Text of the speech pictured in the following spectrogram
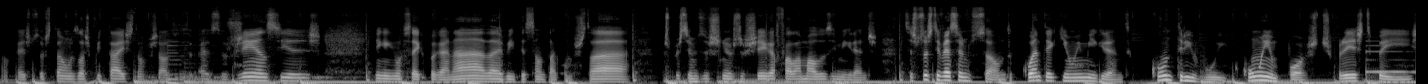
Okay? As pessoas estão, os hospitais estão fechados, as urgências, ninguém consegue pagar nada, a habitação está como está, mas depois temos os senhores do Chega a falar mal dos imigrantes. Se as pessoas tivessem noção de quanto é que um imigrante contribui com impostos para este país,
